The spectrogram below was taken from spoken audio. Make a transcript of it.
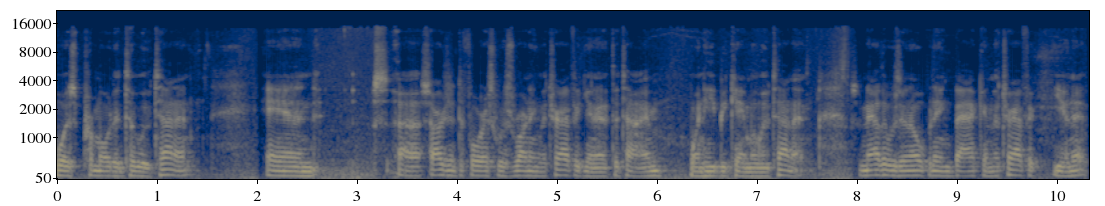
was promoted to lieutenant, and uh, Sergeant DeForest was running the traffic unit at the time when he became a lieutenant. So now there was an opening back in the traffic unit,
